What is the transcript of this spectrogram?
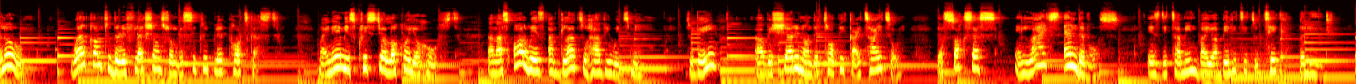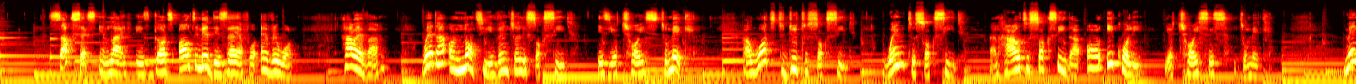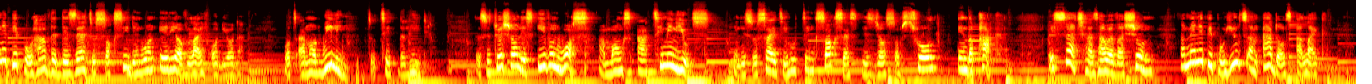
Hello, welcome to the Reflections from the Secret Place podcast. My name is Christian Loco, your host, and as always, I'm glad to have you with me. Today, I'll be sharing on the topic I titled Your Success in Life's Endeavors is Determined by Your Ability to Take the Lead. Success in life is God's ultimate desire for everyone. However, whether or not you eventually succeed is your choice to make. And what to do to succeed, when to succeed, and how to succeed are all equally your choices to make. Many people have the desire to succeed in one area of life or the other, but are not willing to take the lead. The situation is even worse amongst our teeming youths in the society who think success is just some stroll in the park. Research has, however, shown many people, youths and adults alike,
